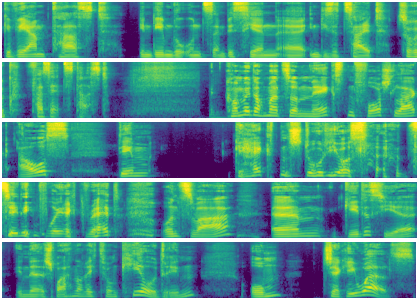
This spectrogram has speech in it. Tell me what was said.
gewärmt hast, indem du uns ein bisschen äh, in diese Zeit zurückversetzt hast. Kommen wir doch mal zum nächsten Vorschlag aus dem gehackten Studios CD Projekt Red. Und zwar ähm, geht es hier in der Sprachnachricht von Keo drin um Jackie Wells.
